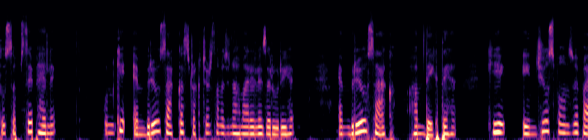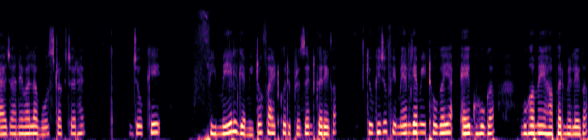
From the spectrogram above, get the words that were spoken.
तो सबसे पहले उनके एम्ब्रियो सैक का स्ट्रक्चर समझना हमारे लिए ज़रूरी है। एम्ब्रियो सैक हम देखते हैं कि एंजियोस्पर्म्स में पाया जाने वाला वो स्ट्रक्चर है जो कि फीमेल गेमीटोफाइट को रिप्रेजेंट करेगा। क्योंकि जो फीमेल गेमीट होगा या एग होगा, वो हमें यहाँ पर मिलेगा।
